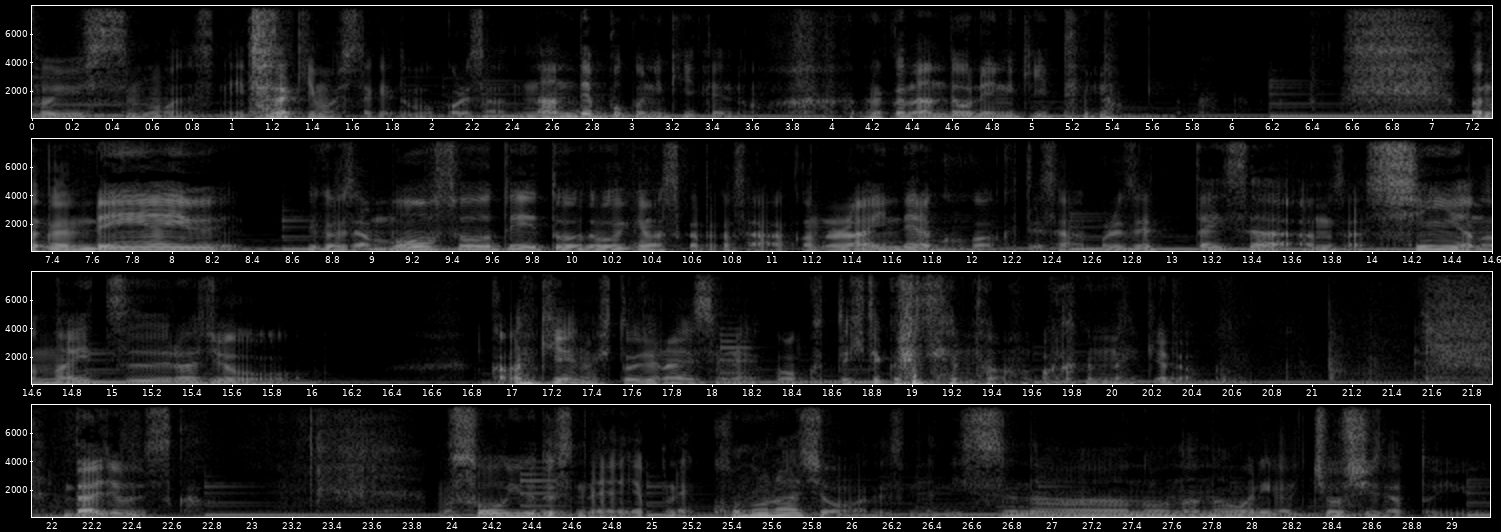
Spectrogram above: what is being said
という質問をですね、いただきましたけども、これさ、なんで僕に聞いてんの？なんかなんで俺に聞いてんの？これなんか恋愛だからさ、妄想デートどこ行きますかとかさ、この LINE での告白ってさ、これ絶対さ、あのさ、深夜のナイツラジオ関係の人じゃないですよね？これ送ってきてくれてんの？わかんないけど。大丈夫ですか？もうそういうですね、やっぱね、このラジオはですね、リスナーの7割が女子だという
